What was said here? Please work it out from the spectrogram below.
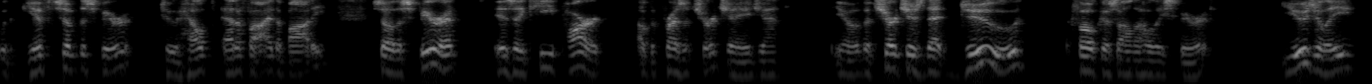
with gifts of the Spirit to help edify the body. So the Spirit is a key part of the present church age. And, you know, the churches that do focus on the Holy Spirit usually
